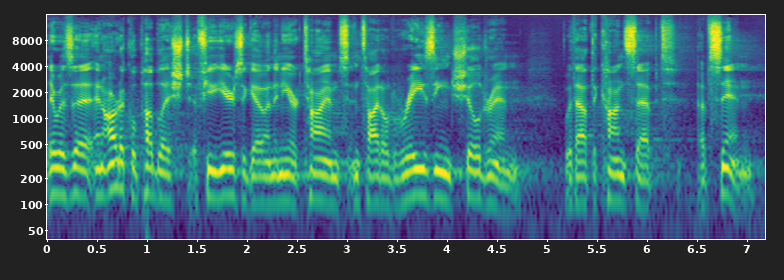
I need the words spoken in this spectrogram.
There was a, an article published a few years ago in the New York Times entitled Raising Children Without the Concept of Sin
